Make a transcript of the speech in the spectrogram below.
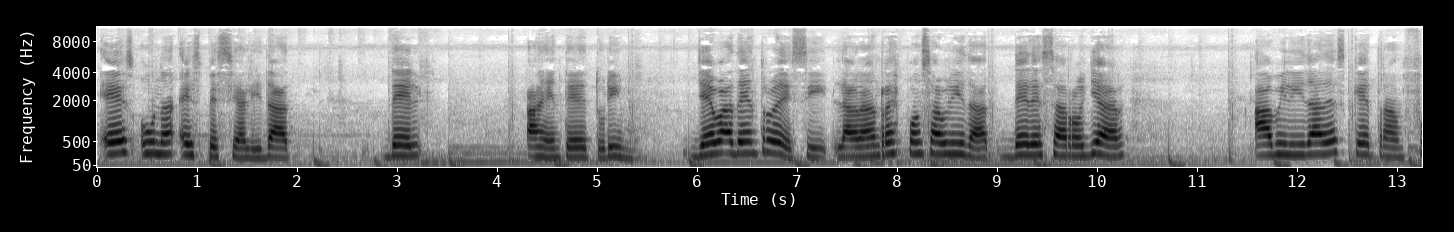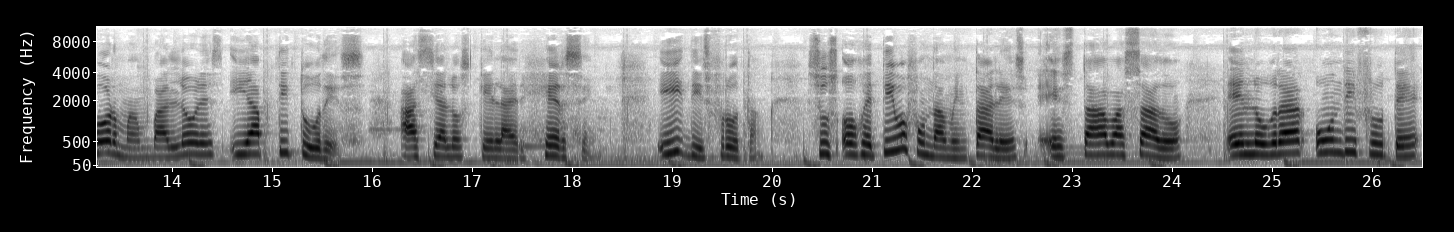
es una especialidad del agente de turismo. Lleva dentro de sí la gran responsabilidad de desarrollar habilidades que transforman valores y aptitudes hacia los que la ejercen y disfrutan. Sus objetivos fundamentales está basado en lograr un disfrute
